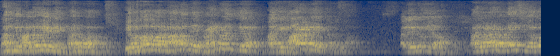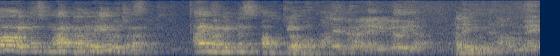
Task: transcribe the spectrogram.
வந்து வல்லமைகளை தருவார் யெகோவா நாமத்தை பயன்படுத்துகிற அதிகாரங்களை தருவார் அல்லேலூயா அதனால ரமேஷ் யெகோவா விட்னஸ் மாறிட்டாங்க வெளியே போய் சொல்றாரு ஐ அம் a witness of யெகோவா Hallelujah. Amen.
